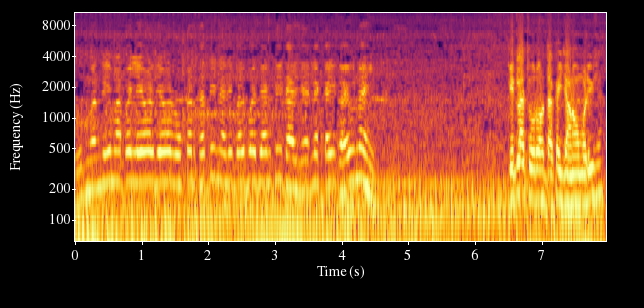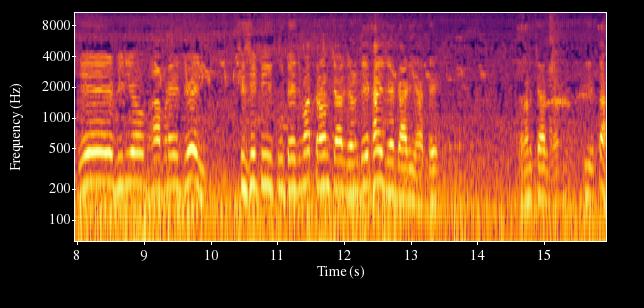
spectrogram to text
દૂધ મંડળીમાં કોઈ લેવડ દેવડ રોકડ થતી નથી. બરાબર બેંકથી થાય છે. એટલે કંઈ ગયું નહીં. કેટલા ચોરો હતા? કઈ જાણવા મળ્યું છે? એ વીડિયો આપણે જોઈ. સીસીટીવી ફૂટેજમાં ત્રણ ચાર જણ દેખાય છે ગાડી હાથે. ત્રણ ચાર જણ હતા.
